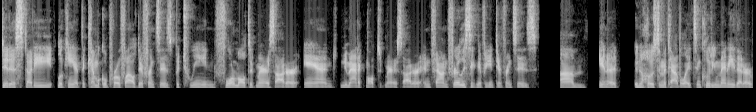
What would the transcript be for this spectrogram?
did a study looking at the chemical profile differences between floor malted Maris Otter and pneumatic malted Maris Otter, and found fairly significant differences um, in a in a host of metabolites, including many that are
